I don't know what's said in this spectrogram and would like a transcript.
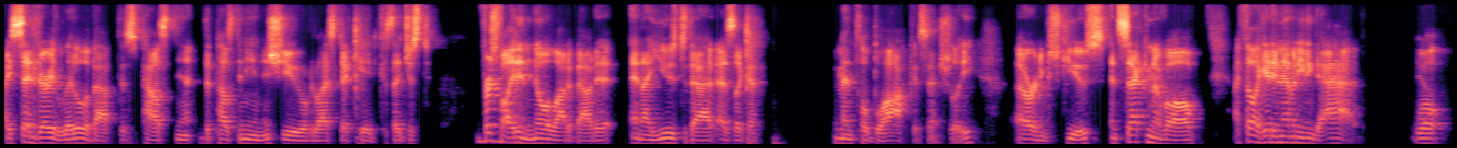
I said very little about this Palestinian the Palestinian issue over the last decade because I just first of all I didn't know a lot about it and I used that as like a mental block essentially or an excuse. And second of all, I felt like I didn't have anything to add. Well,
